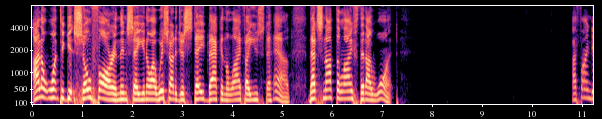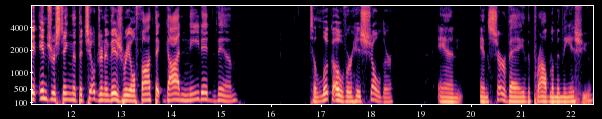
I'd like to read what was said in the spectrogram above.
I don't want to get so far and then say, you know, I wish I'd have just stayed back in the life I used to have. That's not the life that I want. I find it interesting that the children of Israel thought that God needed them to look over his shoulder and and survey the problem and the issue.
